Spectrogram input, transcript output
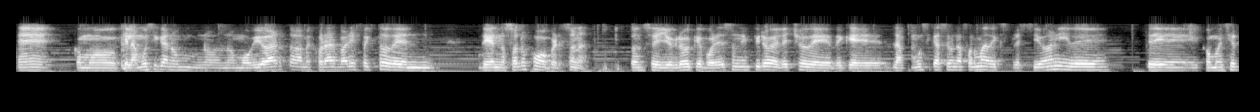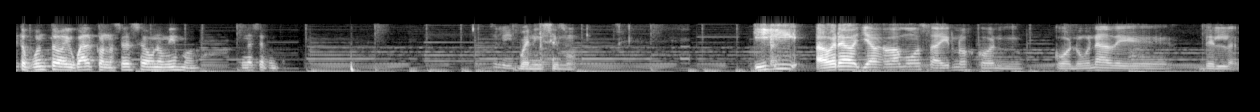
eh, como que la música nos, nos, nos movió harto a mejorar varios aspectos de, de nosotros como personas. Entonces yo creo que por eso nos inspiró el hecho de, de que la música sea una forma de expresión y de, de como en cierto punto igual conocerse a uno mismo en ese punto Qué lindo. Buenísimo. Y ahora ya vamos a irnos con, con una de, de, la-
